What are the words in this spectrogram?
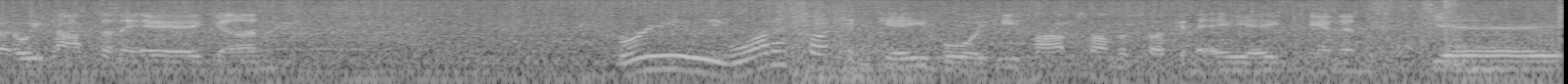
Oh, he hopped on the AA gun. Really? What a fucking gay boy. He hops on the fucking AA cannon. Yay.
